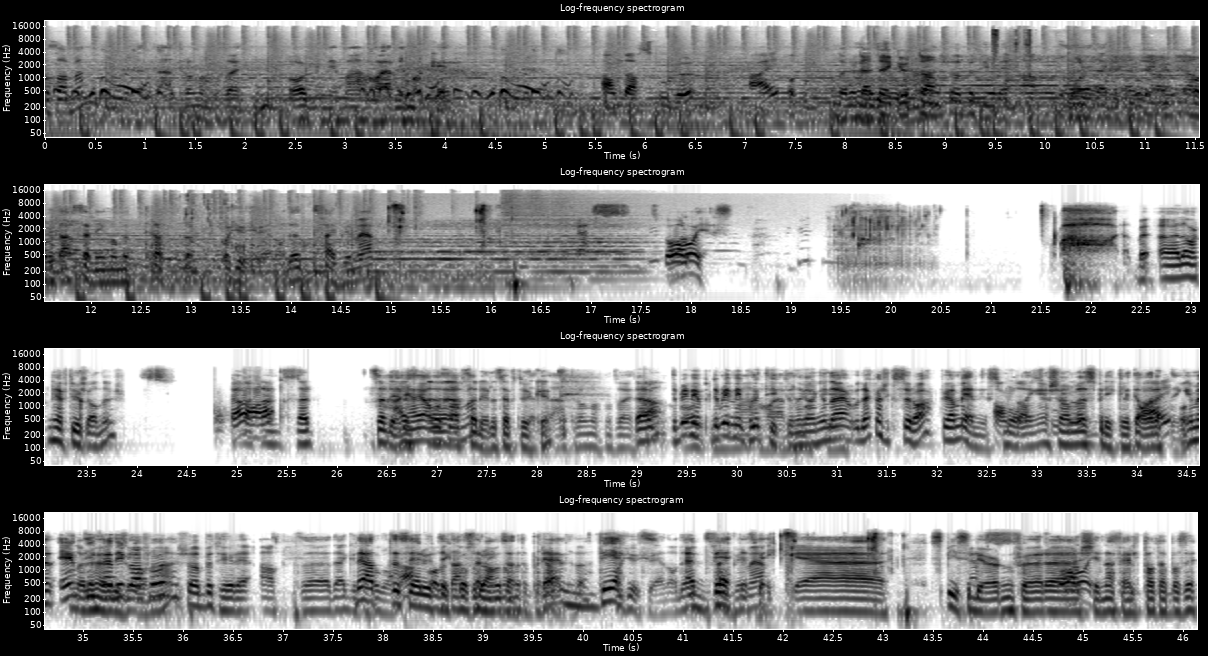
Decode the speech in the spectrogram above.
alle sammen. Det er Trond Magne Tveiten, og med meg har jeg min makker. Anders. Hei. Og når du Dette er hører så betyr det at det er gutta. Og dette er sending nummer 30 på 2021, og det feirer vi med Skål. Oh, yes. Ah, eh, Det har vært en heftig uke, Anders. Ja, ha det. Sær- Særdeles, Hei, hei, alle eh, sammen. særdeles heftig uke. Er. Ja, det, blir det blir mye politikk denne gangen, det, og det er kanskje ikke så rart. Vi har meningsmålinger som spriker litt i alle retninger. Men én ting er vi glad for. her, så betyr det at eh, det er gutta på det ser ut til ikke er å gå så bra med Senterpartiet. Jeg vet, 2021, og det jeg vet vi vi skal ikke eh, spise bjørnen før skinnet er felt, holdt jeg på å si.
